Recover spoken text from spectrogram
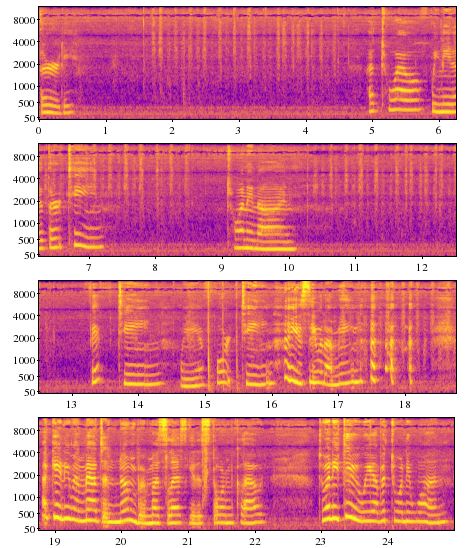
30. A 12, we need a 13. 29. 15, we have 14. you see what I mean? I can't even match a number, much less get a storm cloud. 22, we have a 21.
